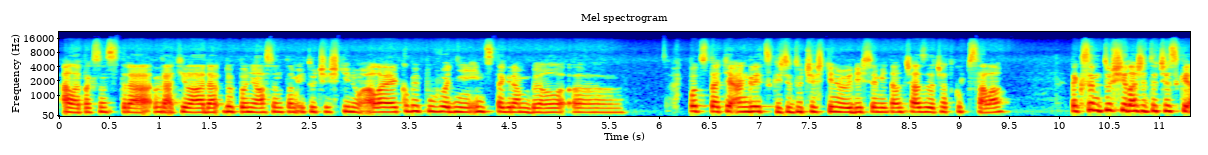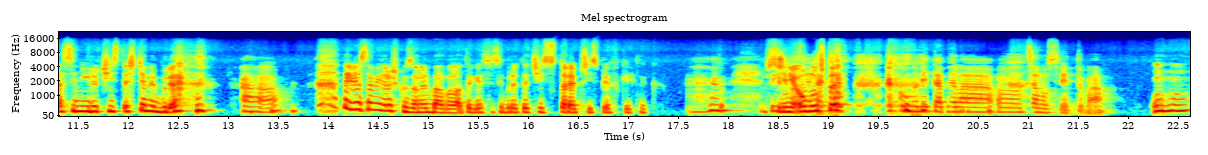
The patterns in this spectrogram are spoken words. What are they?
Ale pak jsem se teda vrátila a doplnila jsem tam i tu češtinu, ale jakoby původní Instagram byl uh, v podstatě anglicky, že tu češtinu, když jsem mi tam třeba ze začátku psala, tak jsem tušila, že to česky asi nikdo číst ještě nebude. Aha. Takže jsem ji trošku zanedbávala, tak jestli si budete číst staré příspěvky, tak Takže mě omluvte. Ta komunita byla o, celosvětová. Mm-hmm.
